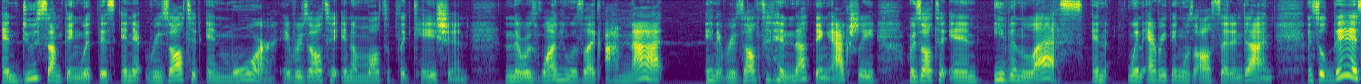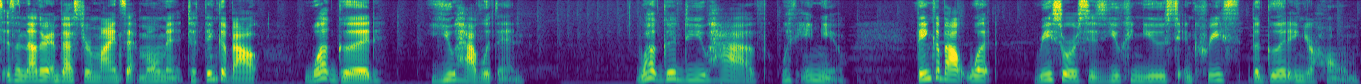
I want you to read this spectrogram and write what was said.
and do something with this. And it resulted in more, it resulted in a multiplication. And there was one who was like, I'm not and it resulted in nothing. Actually resulted in even less in when everything was all said and done. And so this is another investor mindset moment to think about what good you have within. What good do you have within you? Think about what resources you can use to increase the good in your home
